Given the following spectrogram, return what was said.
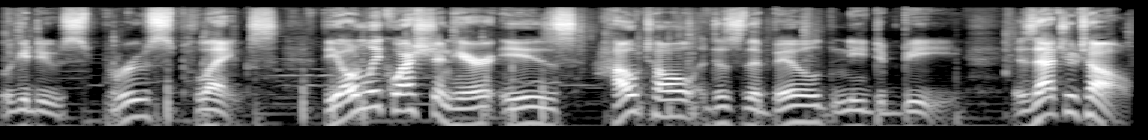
we could do spruce planks the only question here is how tall does the build need to be is that too tall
